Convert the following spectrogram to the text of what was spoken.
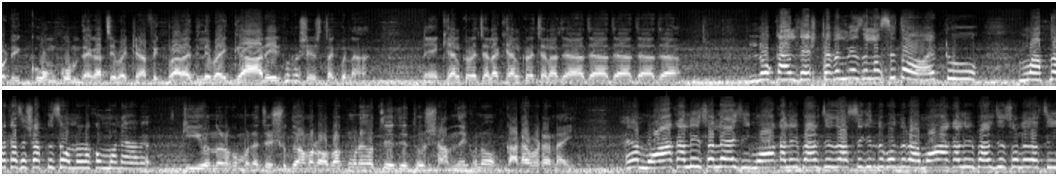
অনেক কম কম দেখাচ্ছে ভাই ট্রাফিক বাড়াই দিলে ভাই গাড়ির কোনো শেষ থাকবে না। নে খেয়াল করে চালা খেয়াল করে চালা যা যা যা যা যা। লোকাল দেশ ট্রাভেল নিয়ে চালাচ্ছি তো একটু আপনার কাছে সব কিছু অন্যরকম মনে হবে। কি অন্যরকম মনে হচ্ছে? শুধু আমার অবাক মনে হচ্ছে যে তোর সামনে কোনো কাটা ফাটা নাই। হ্যাঁ মহাকালী চলে আসি মহাকালীর পাশ দিয়ে যাচ্ছি কিন্তু বন্ধুরা মহাকালীর পাশ দিয়ে চলে যাচ্ছি।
